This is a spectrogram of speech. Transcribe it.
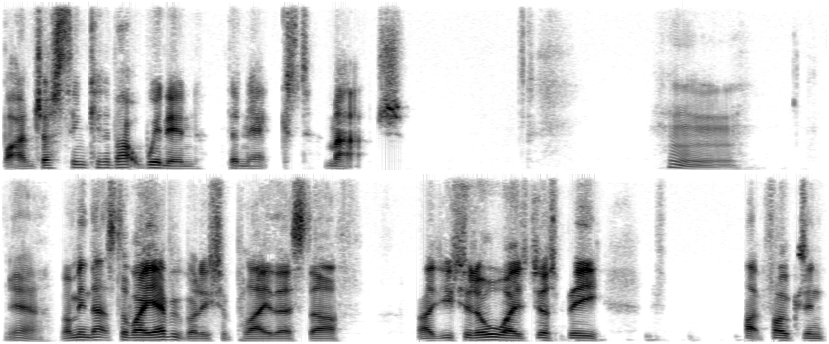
but I'm just thinking about winning the next match. Hmm. Yeah. I mean, that's the way everybody should play their stuff. Right? You should always just be like focusing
